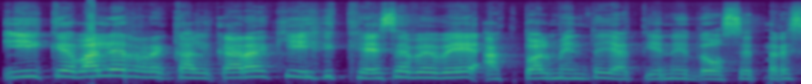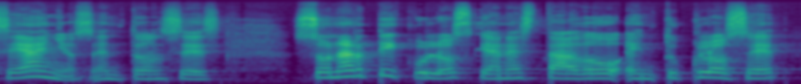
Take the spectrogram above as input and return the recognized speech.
Y que vale recalcar aquí que ese bebé actualmente ya tiene 12, 13 años. Entonces, son artículos que han estado en tu closet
